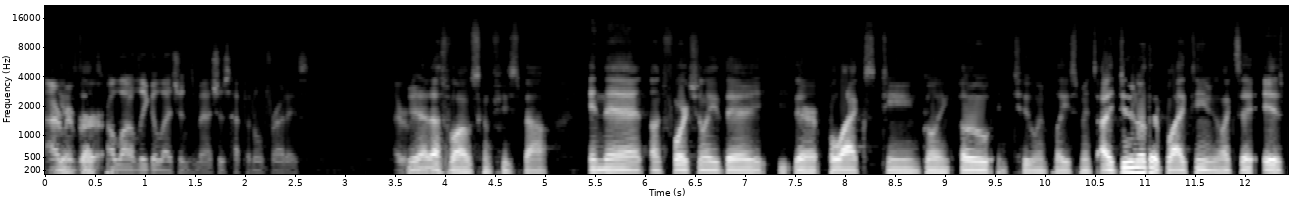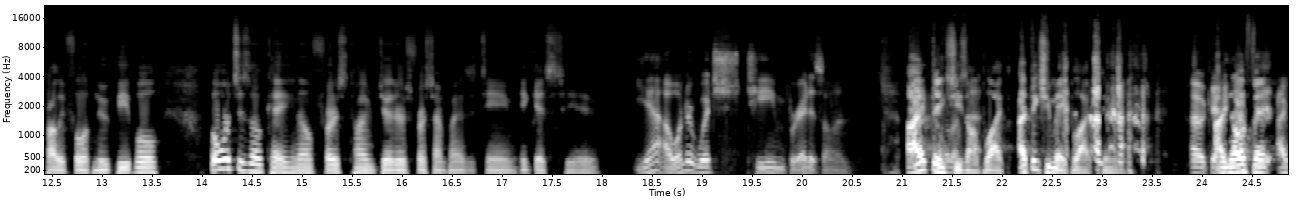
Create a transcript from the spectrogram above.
I Yes, remember a lot of League of Legends matches happen on Fridays. I. Yeah, that's what I was confused about. And then unfortunately, their their Blacks team going 0 and 2 in placements. I do know their Black team, like I said, is probably full of new people, but which is okay. You know, first time jitters, first time playing as a team, it gets to you. Yeah, I wonder which team Brett is on. I think How she's about on that? Black. I think she made Black team. Okay. I know if it, I,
